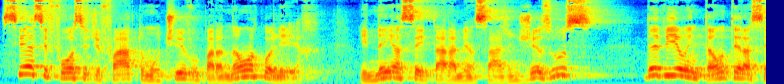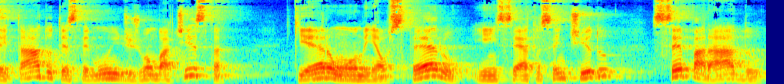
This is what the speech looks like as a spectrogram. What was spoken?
Se esse fosse de fato o motivo para não acolher e nem aceitar a mensagem de Jesus, deviam então ter aceitado o testemunho de João Batista, que era um homem austero e, em certo sentido, separado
